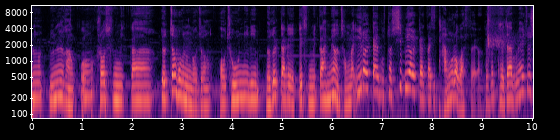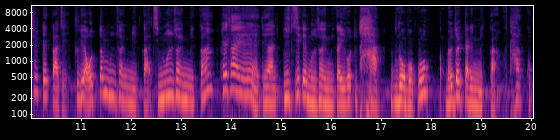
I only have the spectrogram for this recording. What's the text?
눈, 눈을 감고 그렇습니까? 여쭤보는 거죠. 어, 좋은 일이 몇 월 달에 있겠습니까? 하면 정말 1월 달부터 12월 달까지 다 물어봤어요. 그래서 대답을 해주실 때까지 그게 어떤 문서입니까? 집 문서입니까? 회사에 대한 이직의 문서입니까? 이것도 다 물어보고 몇 월 달입니까? 다 고,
